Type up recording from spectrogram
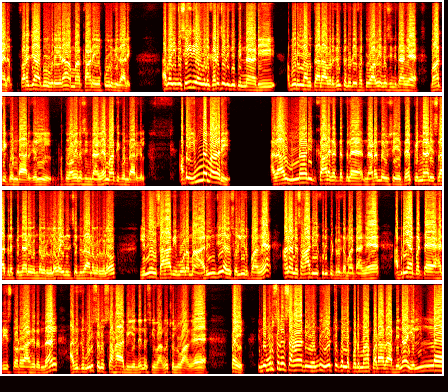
ஆலம். ஃபரஜா அபு ஹுரேரா அம்மா கான கூறுவிதாலே அப்ப இந்த செய்தி அவங்களுக்கு கிடைச்சதுக்கு பின்னாடி அபூர் அல்லாஹு தாலா அவர்கள் தன்னுடைய ஃபத்துவாவை என்ன செஞ்சிட்டாங்க? மாத்தி கொண்டார்கள் ஃபத்துவாவை என்ன செஞ்சிட்டாங்க? மாத்தி கொண்டார்கள் அப்ப இந்த மாதிரி அதாவது முன்னாடி காலகட்டத்தில் நடந்த விஷயத்தை பின்னாடி இஸ்லாத்தில் பின்னாடி வந்தவர்களோ வயதில் சென்றதானவர்களோ இன்னொரு சஹாபி மூலமா அறிஞ்சு அதை சொல்லியிருப்பாங்க. ஆனா அந்த சஹாபியை குறிப்பிட்டிருக்க மாட்டாங்க. அப்படியாப்பட்ட ஹதீஸ் தொடராக இருந்தால் அதுக்கு முருசலு சஹாபி என்று என்ன செய்வாங்க சொல்லுவாங்க. பைப் இந்த முருசலு சஹாபி வந்து ஏற்றுக்கொள்ளப்படுமா படாதா அப்படின்னா எல்லா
